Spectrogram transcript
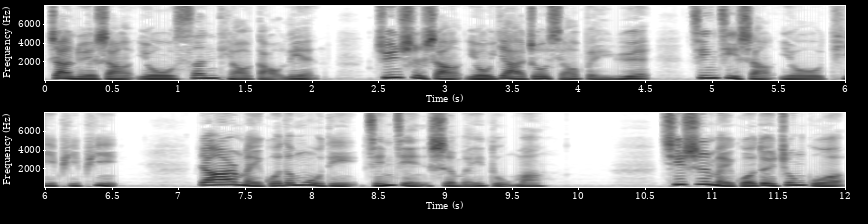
战略上有三条岛链，军事上有亚洲小北约，经济上有 TPP。然而，美国的目的仅仅是围堵吗？其实，美国对中国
